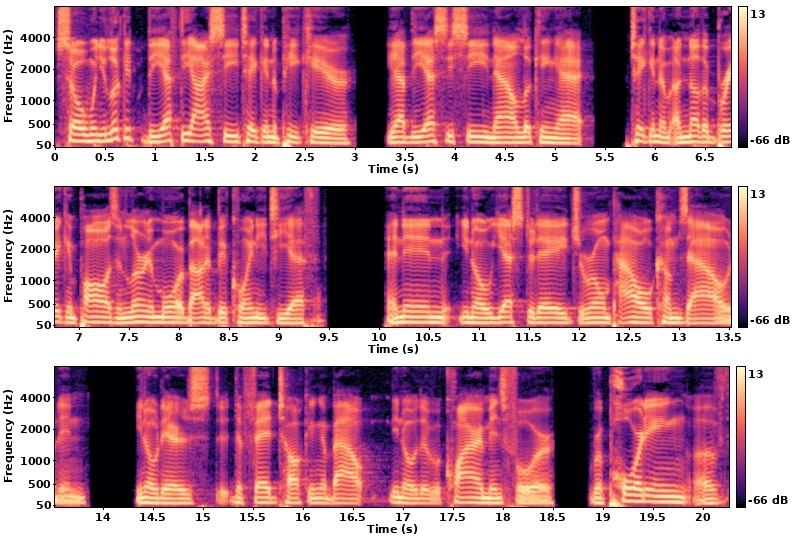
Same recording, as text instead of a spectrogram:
So when you look at the FDIC taking a peek here, you have the SEC now looking at taking a, another break and pause and learning more about a Bitcoin ETF. And then, you know, yesterday, Jerome Powell comes out and, you know, there's the Fed talking about, you know, the requirements for reporting of,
